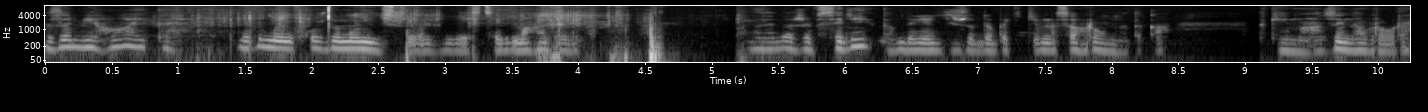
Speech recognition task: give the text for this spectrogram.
забігайте. Я думаю, в кожному місті є цей магазин. У мене навіть в селі, там, де я їжджу до батьків, у нас огромна така, такий магазин Аврора.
